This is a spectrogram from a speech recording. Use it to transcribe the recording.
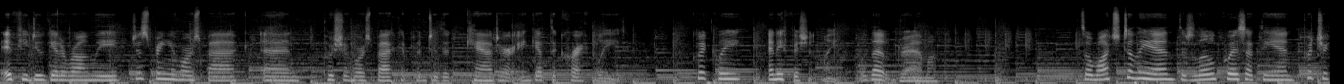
if you do get a wrong lead, just bring your horse back and push your horse back up into the canter and get the correct lead quickly and efficiently, without drama. So watch till the end. There's a little quiz at the end. Put your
